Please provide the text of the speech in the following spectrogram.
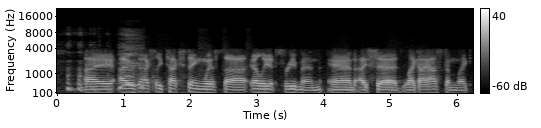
I I was actually texting with uh, Elliotte Friedman, and I said, like, I asked him, like,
